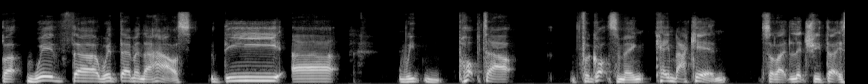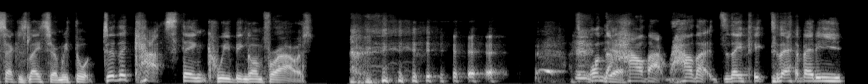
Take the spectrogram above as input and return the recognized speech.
But with uh, with them in the house, the uh, we popped out, forgot something, came back in. So like literally 30 seconds later, and we thought, do the cats think we've been gone for hours? I wonder Yeah. how that how that do they think do they have any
